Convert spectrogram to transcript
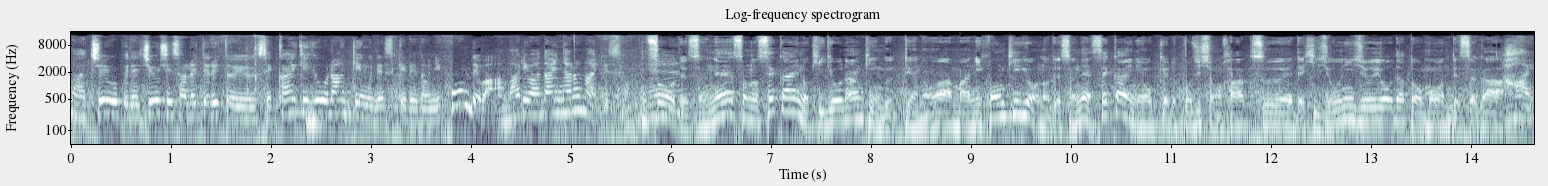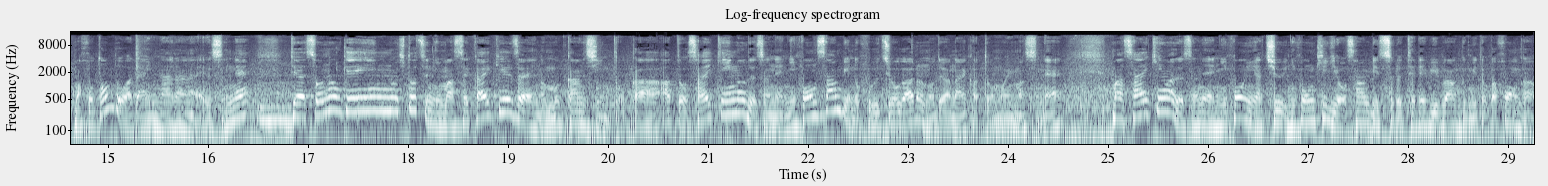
まあ、中国で重視されているという世界企業ランキングですけれど、日本ではあまり話題にならないですよね。そうですね。その世界の企業ランキングっていうのは、まあ、日本企業のですね世界におけるポジションを把握する上で非常に重要だと思うんですが、はい、まあ、ほとんど話題にならないですね。でその原因の一つに、まあ、世界経済の無関心とかあと最近のですね日本賛美の風潮があるのではないかと思いますね。まあ、最近はですね日本や中日本企業を賛美するテレビ番組とか本が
